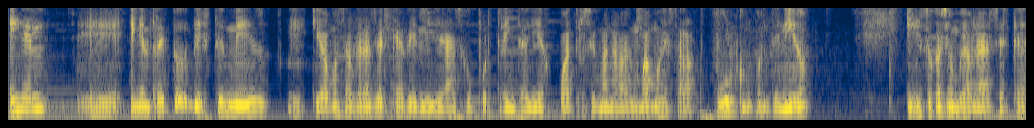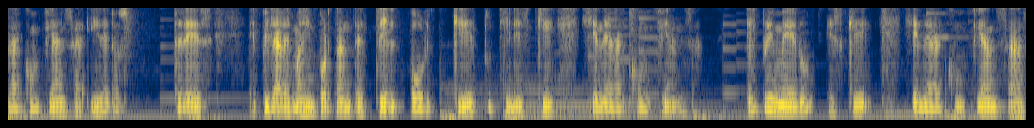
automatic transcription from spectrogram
En el eh, en el reto de este mes, eh, que vamos a hablar acerca del liderazgo por 30 días, 4 semanas, vamos a estar a full con contenido. En esta ocasión voy a hablar acerca de la confianza y de los tres pilares más importantes del por qué tú tienes que generar confianza. El primero es que generar confianza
